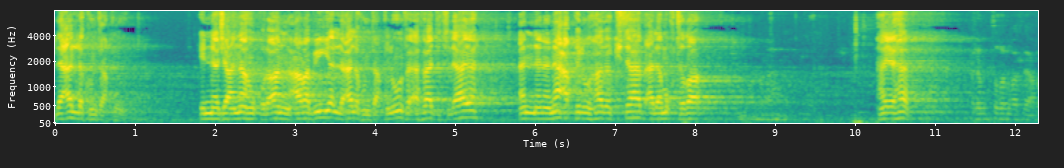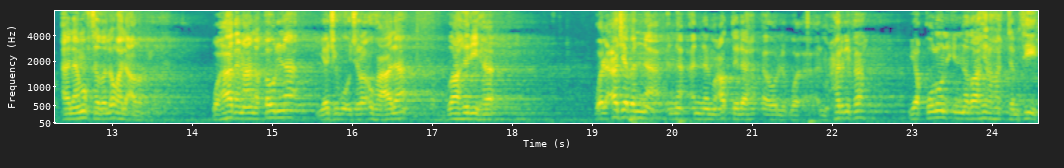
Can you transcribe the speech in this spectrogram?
لعلكم تعقلون. إنا جعلناه قرآنا عربيا لعلكم تعقلون. فأفادت الآية أننا نعقل هذا الكتاب على مقتضى هيا هذا. على مقتضى اللغة العربية. وهذا معنى قولنا يجب إجراؤها على ظاهرها. والعجب أن أن أن المعطلة أو المحرفة يقولون إن ظاهرها التمثيل.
